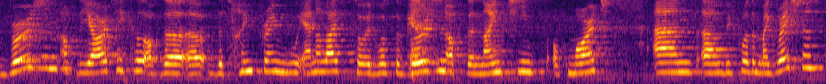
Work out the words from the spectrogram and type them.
version of the article of the, uh, the time frame we analyzed. So it was the version of the 19th of March and um, before the migration.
